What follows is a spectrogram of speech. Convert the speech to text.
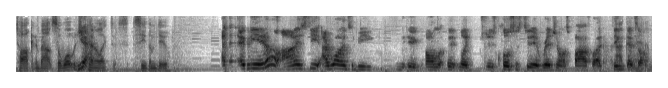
talking about. So what would you yeah. kind of like to see them do? I, I mean, in all honesty, I want it to be almost like as closest to the original as possible. I think that's all.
